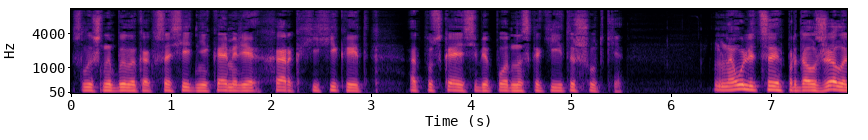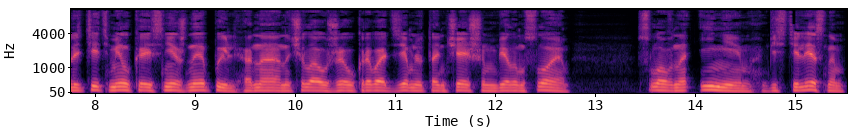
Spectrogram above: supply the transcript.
Слышно было, как в соседней камере Харк хихикает, отпуская себе под нос какие-то шутки. На улице продолжала лететь мелкая снежная пыль. Она начала уже укрывать землю тончайшим белым слоем, словно инием, бестелесным,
